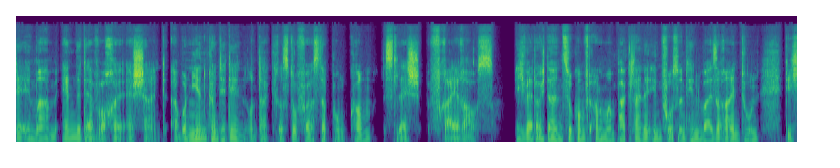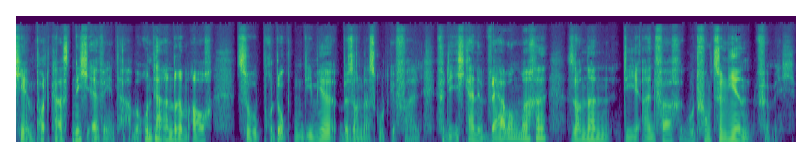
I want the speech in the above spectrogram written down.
der immer am Ende der Woche erscheint. Abonnieren könnt ihr den unter christoförster.com slash frei raus. Ich werde euch da in Zukunft auch nochmal ein paar kleine Infos und Hinweise reintun, die ich hier im Podcast nicht erwähnt habe. Unter anderem auch zu Produkten, die mir besonders gut gefallen, für die ich keine Werbung mache, sondern die einfach gut funktionieren für mich.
